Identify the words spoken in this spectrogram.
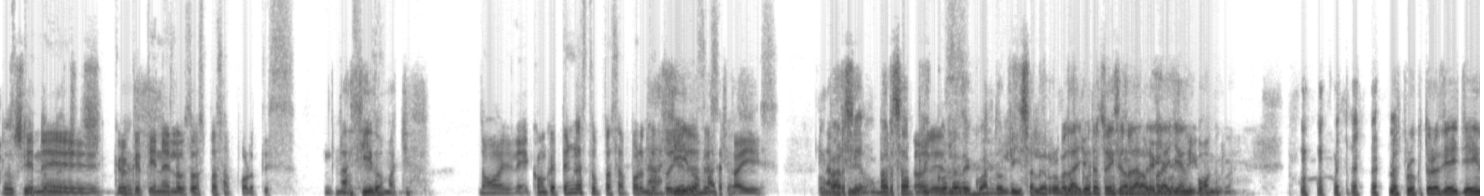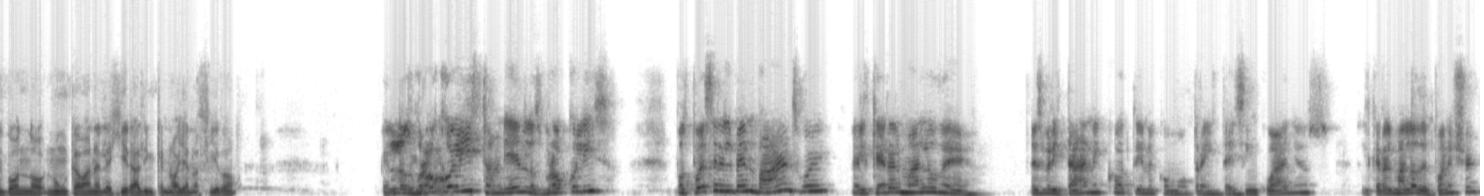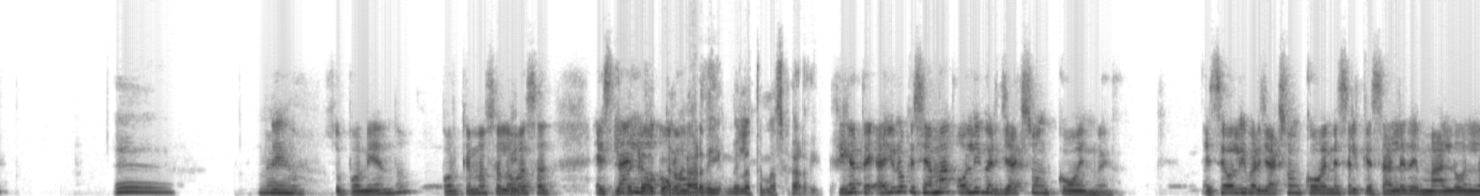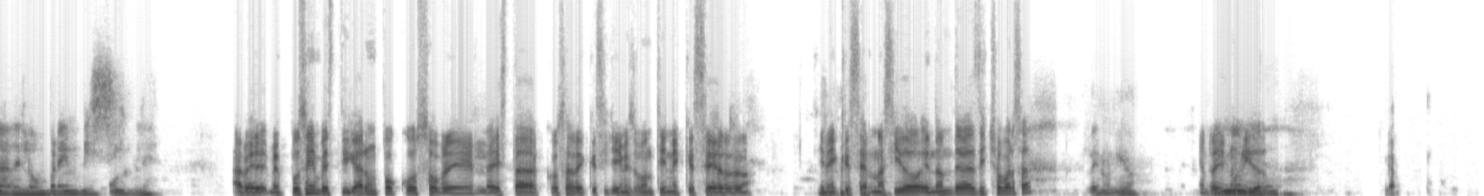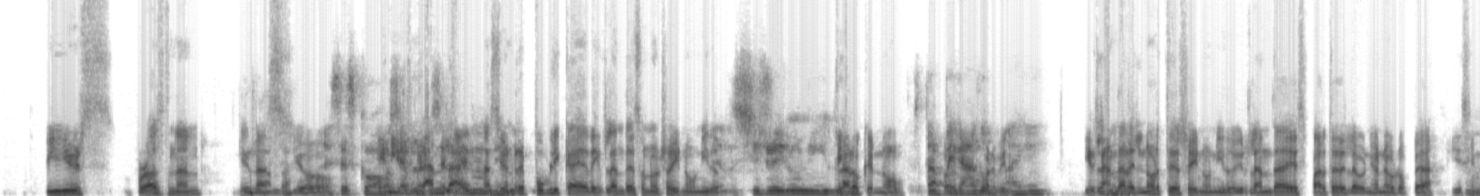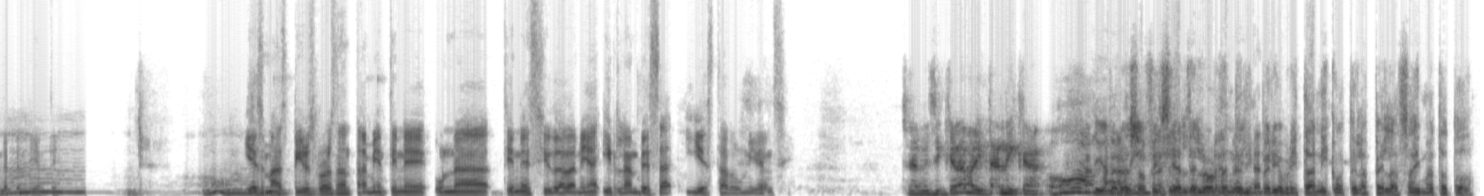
Lo siento, Tiene, machos. creo que tiene los dos pasaportes. Entonces, Nacido, machos. No, el- con que tengas tu pasaporte, tú ya Nacido, eres de ese país. Barça. Barça aplicó la de cuando Lisa le rompe O sea, el yo te estoy diciendo la regla de James contigo, Bond, güey. Los productores de James Bond no, nunca van a elegir a alguien que no haya nacido. Los brócolis también, los brócolis. Pues puede ser el Ben Barnes, güey. El que era el malo de. Es británico, tiene como 35 años. El que era el malo de Punisher. Eh, Digo, suponiendo. ¿Por qué no se Yo lo me- vas a.? Yo Está me el quedo otro. con Hardy, me late más Hardy. Fíjate, hay uno que se llama Oliver Jackson Cohen, güey. Ese Oliver Jackson Cohen es el que sale de malo en la del hombre invisible. A ver, me puse a investigar un poco sobre la- esta cosa de que si James Bond tiene que ser, tiene que ser nacido, ¿en dónde has dicho Barça? Reino Unido. En Reino No, Unido. no. Pierce Brosnan Irlanda. nació Es en Escocia, pero es el Irlanda, Reino nació en. República de Irlanda, eso no es Reino Unido. Sí, es Reino Unido. Claro que no. Está pegado Marvin. ahí. Irlanda No. del Norte es Reino Unido, Irlanda es parte de la Unión Europea y es independiente. Ah. Oh. Y es más, Pierce Brosnan también tiene una tiene ciudadanía irlandesa y estadounidense. O sea, ni siquiera británica. Oh. Dios Pero es mío. oficial del orden del imperio británico, te la pelas, ahí mata todo.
